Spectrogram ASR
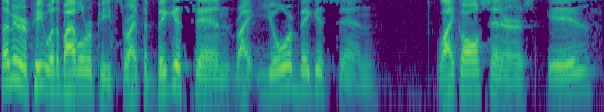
Let me repeat what the Bible repeats, right? The biggest sin, right? Your biggest sin, like all sinners, is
